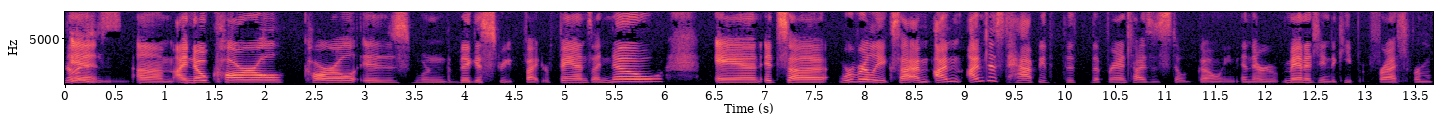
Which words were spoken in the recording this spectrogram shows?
Nice. And um, I know Carl. Carl is one of the biggest Street Fighter fans I know, and it's uh we're really excited. I'm I'm I'm just happy that the, the franchise is still going and they're managing to keep it fresh. From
